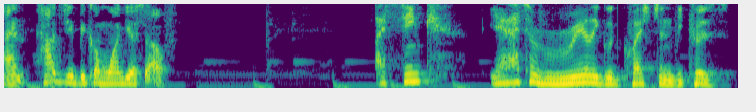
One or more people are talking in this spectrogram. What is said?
and how did you become one yourself? I think, yeah, that's a really good question because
